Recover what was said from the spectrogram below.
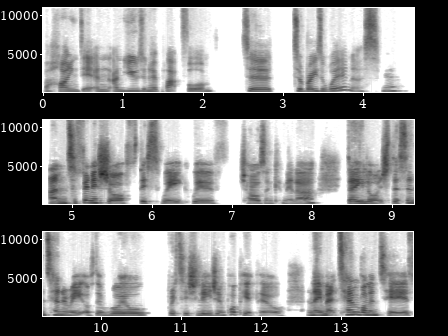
behind it and, and using her platform to to raise awareness. Yeah. And to finish off this week with Charles and Camilla, they launched the centenary of the Royal British Legion Poppy Appeal, and they met 10 volunteers,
